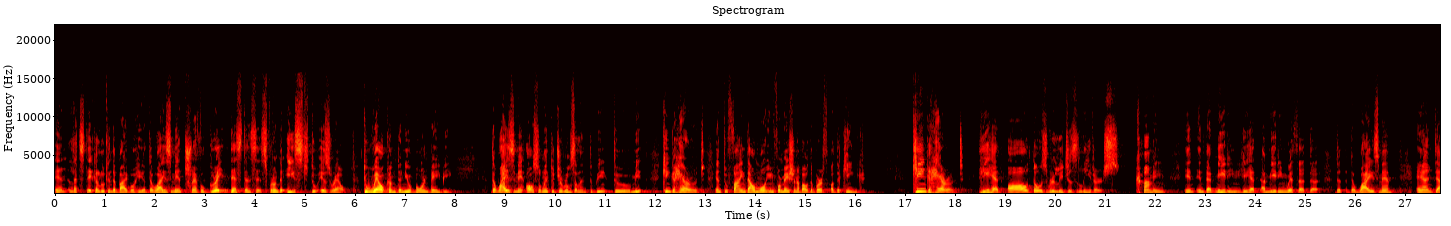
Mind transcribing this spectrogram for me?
And let's take a look in the Bible here. The wise men traveled great distances from the east to Israel to welcome the newborn baby. The wise men also went to Jerusalem to, be, to meet King Herod and to find out more information about the birth of the king. King Herod, he had all those religious leaders coming in, in that meeting. He had a meeting with the, the, the, the wise men. And uh,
